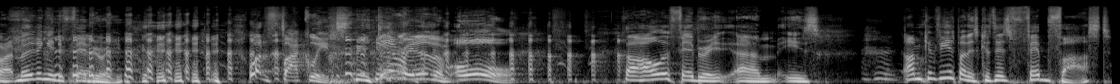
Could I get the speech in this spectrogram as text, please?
All right, moving into February. what fuckwits? Get rid of them all. the whole of February um, is. I'm confused by this because there's Feb Fast,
